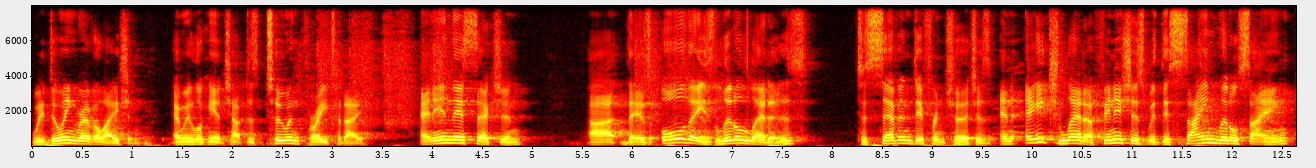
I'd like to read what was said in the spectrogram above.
we're doing Revelation and we're looking at chapters two and three today. And in this section, uh, there's all these little letters to seven different churches. And each letter finishes with this same little saying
